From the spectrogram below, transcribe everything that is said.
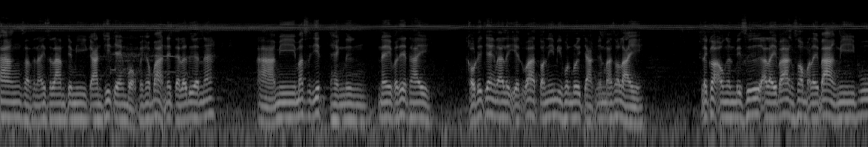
ทางศาสนาอิสลามจะมีการชี้แจงบอกไหมครับว่า ในแต่ละเดือนนะมีมัสยิดแห่งหนึ่งในประเทศไทย เขาได้แจ้งรายละเอียดว่า ตอนนี้มีคนบริจาคเงินมาเท่าไหร่ แล้วก็เอาเงินไปซื้ออะไรบ้างซ่อมอะไรบ้าง มีผู้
